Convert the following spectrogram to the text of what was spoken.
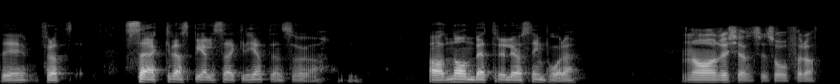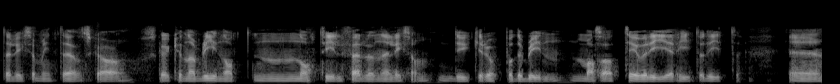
det, för att säkra spelsäkerheten så ja, någon bättre lösning på det. Ja, det känns ju så för att det liksom inte ens ska, ska kunna bli något, något tillfälle när liksom dyker upp och det blir en massa teorier hit och dit. Eh,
